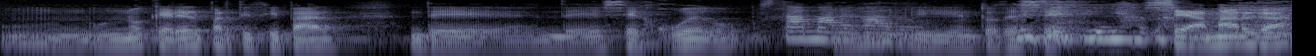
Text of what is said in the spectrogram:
un- no querer participar de, de ese juego. Está amargado. ¿eh? Y entonces Se amarga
